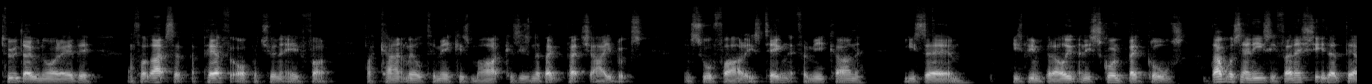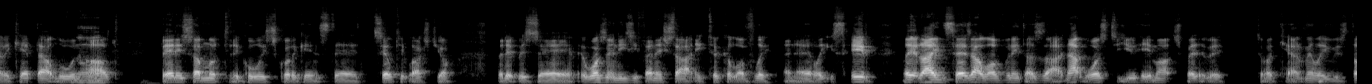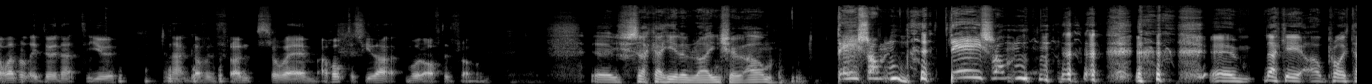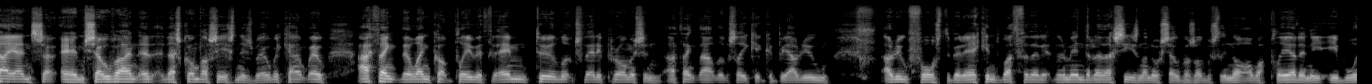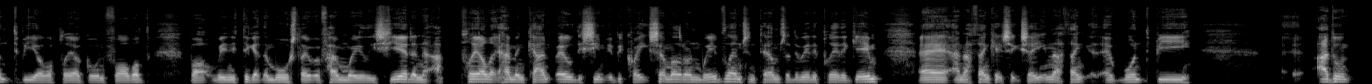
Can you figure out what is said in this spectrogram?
two down already. I thought that's a, a perfect opportunity for, for Cantwell to make his mark because he's in a big pitch at Ibrox and so far he's taken it for me, Carney. He's um, he's been brilliant and he's scored big goals. That wasn't an easy finish he did there. He kept that low and no. hard, very similar to the goal he scored against uh, Celtic last year. But it was uh, it wasn't an easy finish that, and he took it lovely. And uh, like you say, like Ryan says, I love when he does that. And that was to you, Haymarch, by the way. Todd Cantwell, he was deliberately doing that to you in that Govan front. So um, I hope to see that more often from him. Yeah, sick of hearing Ryan shout at him do something, do something. um, Nicky, I'll probably tie in um, Silva into this conversation as well. We can't. Well, I think the link-up play with them too looks very promising. I think that looks like it could be a real, a real force to be reckoned with for the, the remainder of this season. I know Silva's obviously not our player, and he, he won't be our player going forward. But we need to get the most out of him while he's here. And a player like him and Cantwell, they seem to be quite similar on wavelengths in terms of the way they play the game. Uh, and I think it's exciting. I think it won't be. I don't.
